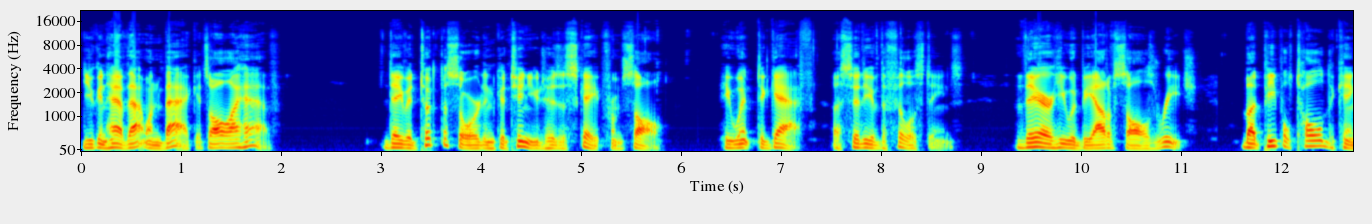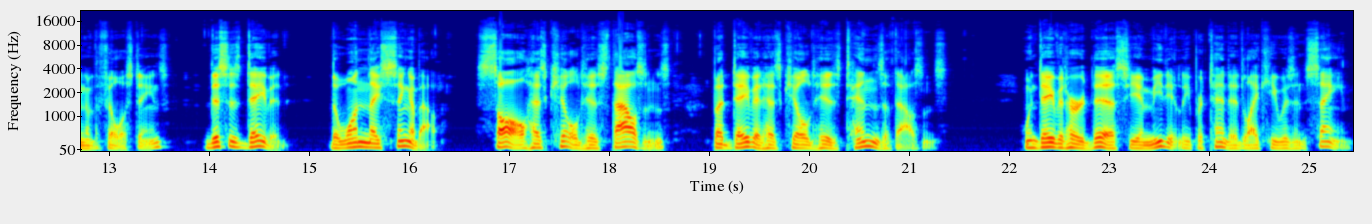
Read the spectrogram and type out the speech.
You can have that one back. It's all I have. David took the sword and continued his escape from Saul. He went to Gath, a city of the Philistines. There he would be out of Saul's reach. But people told the king of the Philistines, This is David, the one they sing about. Saul has killed his thousands, but David has killed his tens of thousands. When David heard this, he immediately pretended like he was insane.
